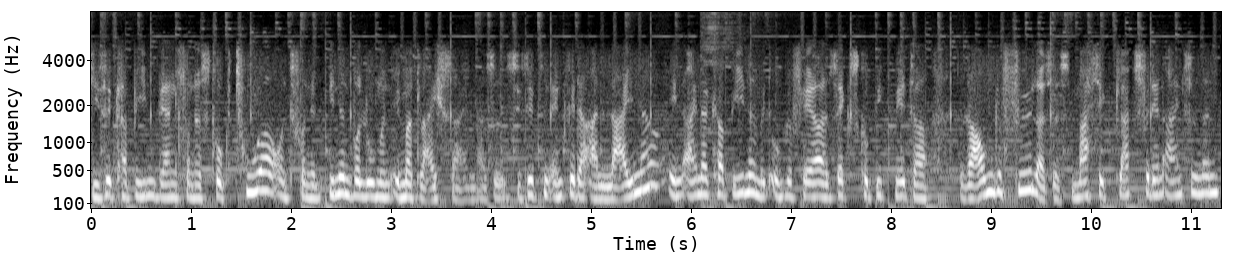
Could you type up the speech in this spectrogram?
diese Kabinen werden von der Struktur und von dem Innenvolumen immer gleich sein. Also Sie sitzen entweder alleine in einer Kabine mit ungefähr sechs Kubikmeter Raumgefühl, also es ist massig Platz für den Einzelnen,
